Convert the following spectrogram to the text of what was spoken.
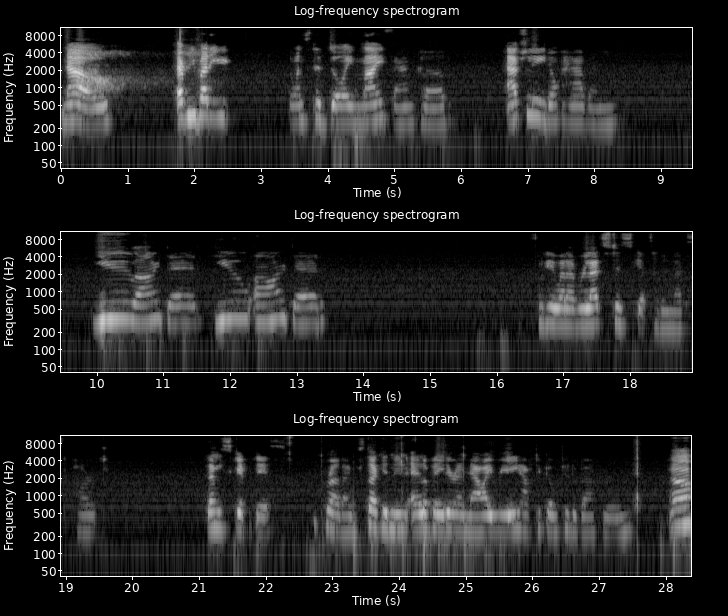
Now, everybody wants to join my fan club. Actually, I don't have any. You are dead. You are dead. Okay, whatever. Let's just get to the next part. Let me skip this. Crud, I'm stuck in an elevator and now I really have to go to the bathroom. Uh,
